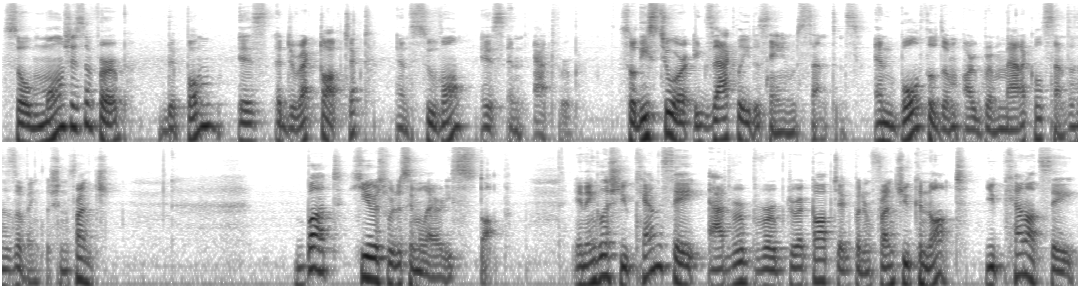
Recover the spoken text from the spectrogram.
So mange is a verb, de pomme is a direct object, and souvent is an adverb. So these two are exactly the same sentence, and both of them are grammatical sentences of English and French. But here's where the similarities stop. In English, you can say adverb, verb, direct object, but in French, you cannot. You cannot say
